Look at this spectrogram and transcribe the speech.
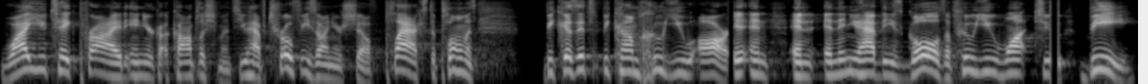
why you take pride in your accomplishments. You have trophies on your shelf, plaques, diplomas, because it's become who you are. And, and, and then you have these goals of who you want to be,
